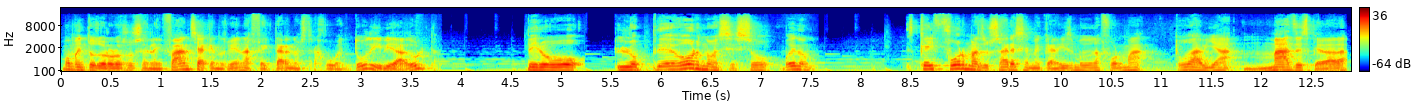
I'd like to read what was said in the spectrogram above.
momentos dolorosos en la infancia que nos vienen a afectar en nuestra juventud y vida adulta. Pero lo peor no es eso, bueno, es que hay formas de usar ese mecanismo de una forma todavía más despiadada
